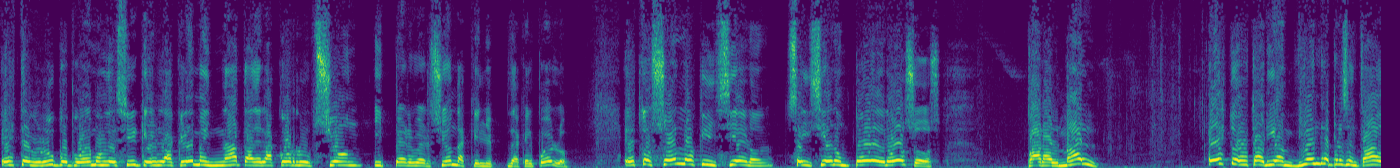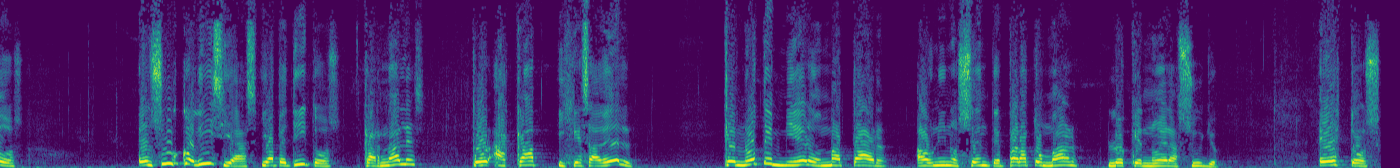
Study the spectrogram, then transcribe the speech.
Este grupo podemos decir que es la crema innata de la corrupción y perversión de aquel, de aquel pueblo. Estos son los que hicieron, se hicieron poderosos para el mal. Estos estarían bien representados en sus codicias y apetitos carnales por Acab y Jezabel, que no temieron matar a un inocente para tomar lo que no era suyo. Estos,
